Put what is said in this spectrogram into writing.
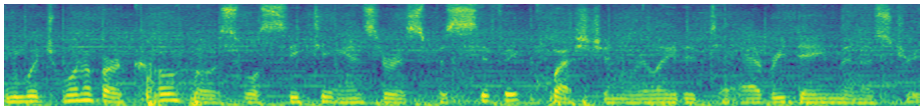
in which one of our co hosts will seek to answer a specific question related to everyday ministry.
